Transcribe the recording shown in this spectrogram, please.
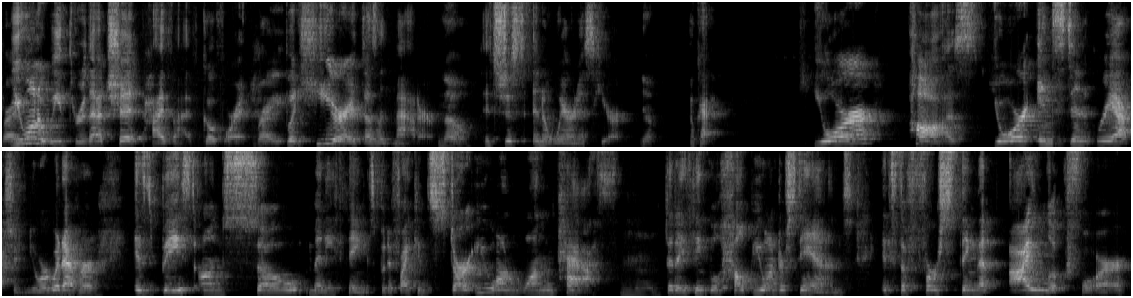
Right. You want to weed through that shit, high five, go for it. Right. But here it doesn't matter. no. It's just an awareness here. Yep. Okay. Your pause, your instant reaction, your whatever is based on so many things. But if I can start you on one path Mm-hmm. that I think will help you understand, it's the first thing that I look for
